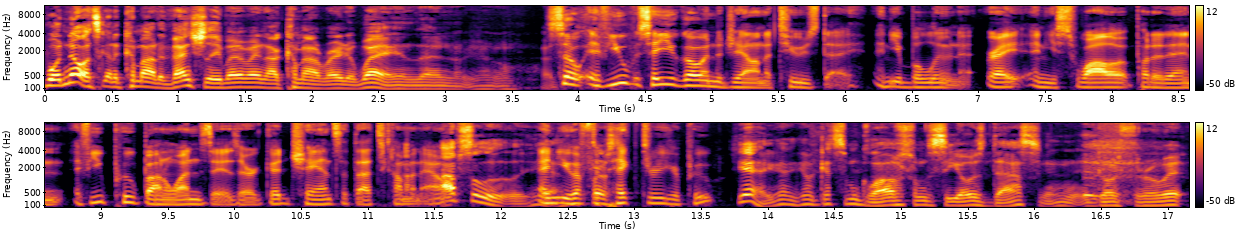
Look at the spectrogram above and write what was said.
Well, no, it's going to come out eventually, but it might not come out right away. And then, you know, So if you say you go into jail on a Tuesday and you balloon it, right? And you swallow it, put it in. If you poop on Wednesday, is there a good chance that that's coming out? absolutely. And you have to First- pick through your poop? Yeah, you got to go get some gloves from the CO's desk and go through it.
